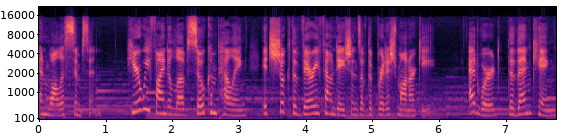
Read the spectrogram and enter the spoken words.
and Wallis Simpson. Here we find a love so compelling, it shook the very foundations of the British monarchy. Edward, the then king,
